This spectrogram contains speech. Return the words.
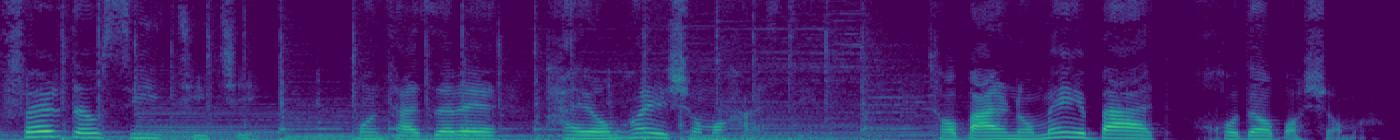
فردوسی Teaching منتظر پیام های شما هستیم. تا برنامه بعد خدا با شما.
